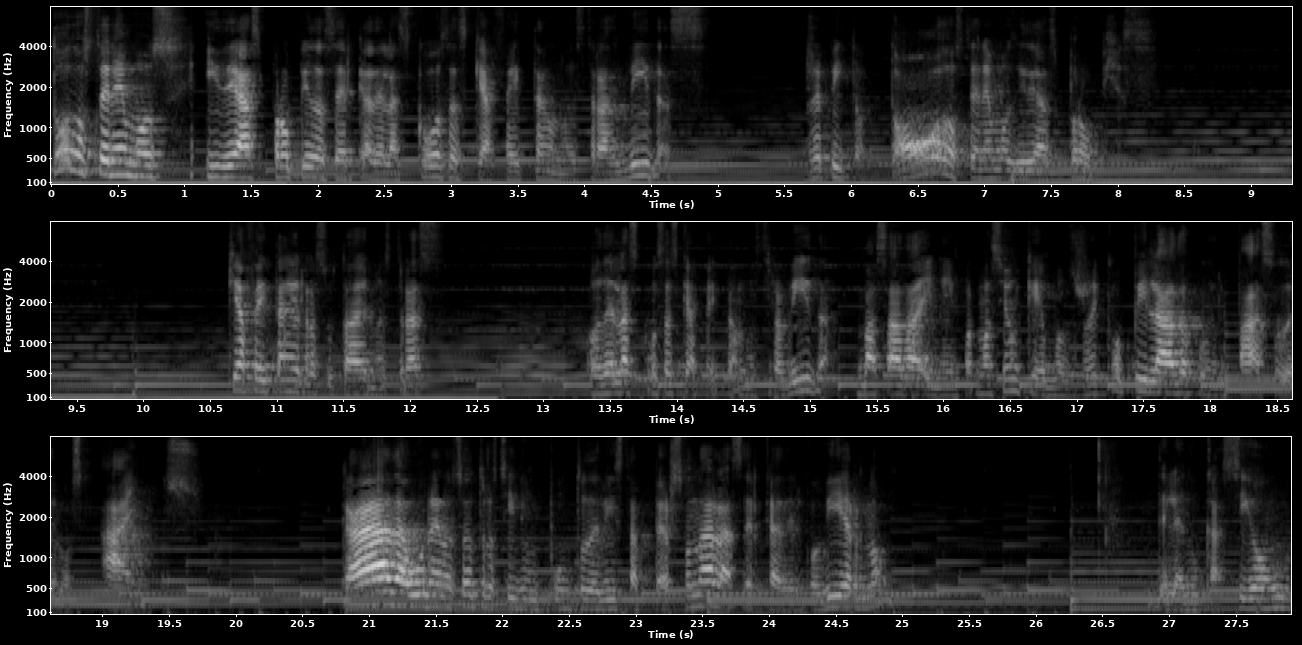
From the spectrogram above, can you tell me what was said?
Todos tenemos ideas propias acerca de las cosas que afectan nuestras vidas. Repito, todos tenemos ideas propias que afectan el resultado de nuestras o de las cosas que afectan nuestra vida, basada en la información que hemos recopilado con el paso de los años. Cada uno de nosotros tiene un punto de vista personal acerca del gobierno, de la educación,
